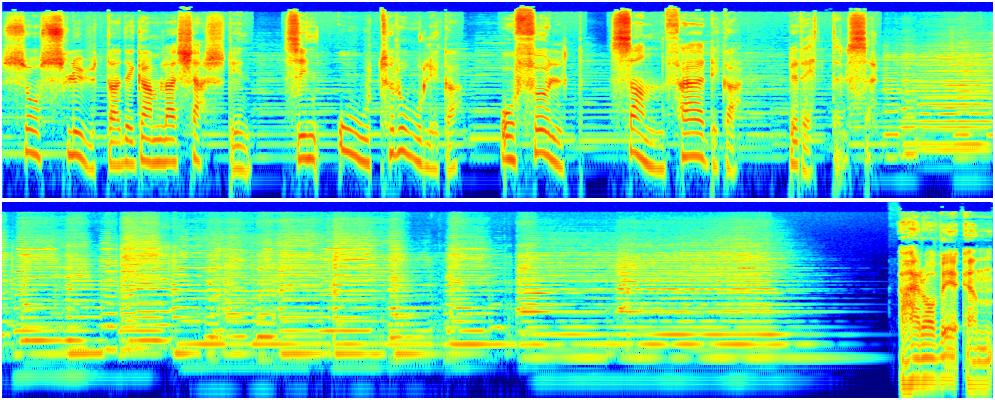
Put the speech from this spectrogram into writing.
Så slutade gamla Kerstin sin otroliga och fullt sannfärdiga berättelse. Här har vi en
